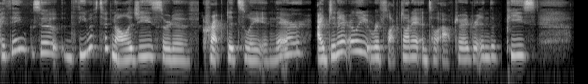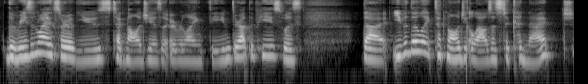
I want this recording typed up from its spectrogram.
I think so. The theme of technology sort of crept its way in there. I didn't really reflect on it until after I'd written the piece, the reason why I sort of used technology as an overlying theme throughout the piece was that even though like technology allows us to connect,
